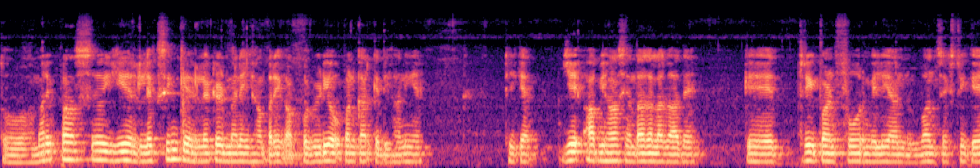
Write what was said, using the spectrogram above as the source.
तो हमारे पास ये रिलैक्सिंग के रिलेटेड मैंने यहाँ पर एक आपको वीडियो ओपन करके दिखानी है। ठीक है, ये आप यहाँ से अंदाज़ा लगा दें। के 3.4 मिलियन 160 के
